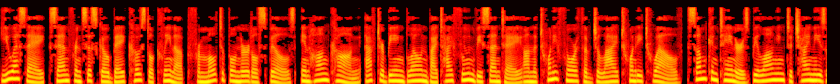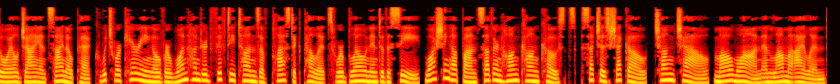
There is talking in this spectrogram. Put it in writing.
USA, San Francisco Bay coastal cleanup from multiple nurdle spills, in Hong Kong after being blown by Typhoon Vicente on 24 July 2012, some containers belonging to Chinese oil giant Sinopec which were carrying over 150 tons of plastic pellets were blown into the sea, washing up on southern Hong Kong coasts, such as Shek O, Cheung Chau, Ma Wan and Lamma Island.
